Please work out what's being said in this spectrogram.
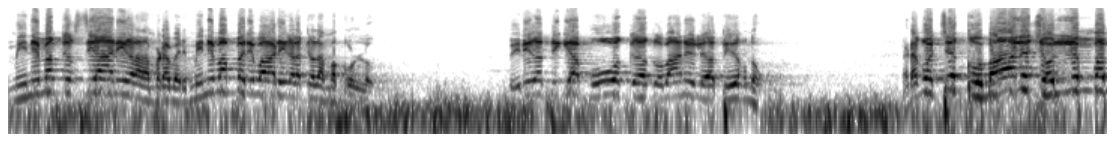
മിനിമം ക്രിസ്ത്യാനികളാണ് നമ്മുടെ പേര് മിനിമം പരിപാടികളൊക്കെ നമുക്കുള്ളൂ. തിരികത്തിക്കുക പൂവൊക്കെ കുർബാനയില്ല തീർന്നു. എടാ കൊച്ചെ കുർബാന ചൊല്ലുമ്പം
